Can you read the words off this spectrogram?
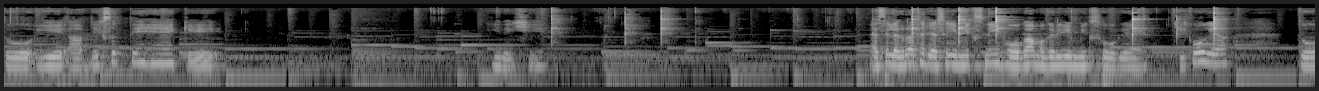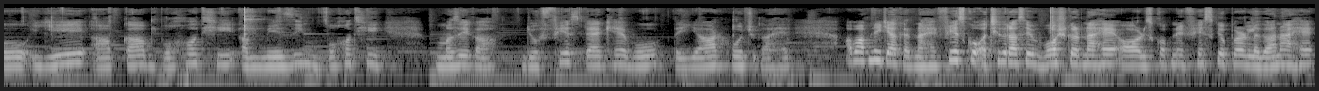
तो ये आप देख सकते हैं कि ये देखिए। ऐसे लग रहा था जैसे ये मिक्स नहीं होगा, मगर ये मिक्स हो गया है। ठीक हो गया। तो ये आपका बहुत ही अमेजिंग बहुत ही मज़े का जो फेस पैक है वो तैयार हो चुका है। अब आपने क्या करना है? फेस को अच्छी तरह से वॉश करना है और इसको अपने फेस के ऊपर लगाना है।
